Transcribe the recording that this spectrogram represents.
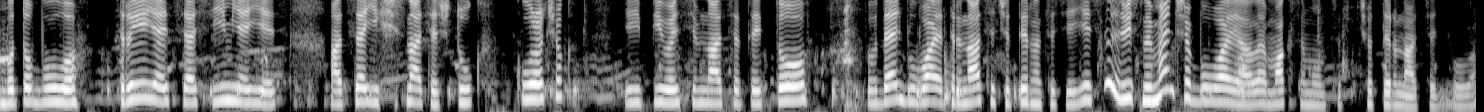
Бо то було 3 яйця, 7 яєць, а це їх 16 штук курочок і півень 17, то в день буває 13-14 яєць. Ну, звісно, і менше буває, але максимум це 14 було.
